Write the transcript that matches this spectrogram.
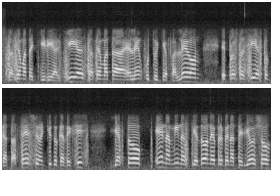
στα θέματα κυριαρχίας, στα θέματα ελέγχου του κεφαλαίων, ε, προστασίας των καταθέσεων και το καθεξής. Γι' αυτό ένα μήνα σχεδόν έπρεπε να τελειώσω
